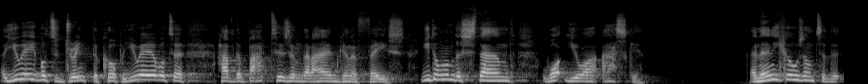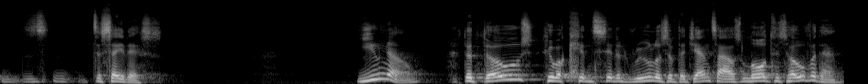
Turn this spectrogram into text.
Are you able to drink the cup? Are you able to have the baptism that I am going to face? You don't understand what you are asking. And then he goes on to, the, to say this You know that those who are considered rulers of the Gentiles lord it over them,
